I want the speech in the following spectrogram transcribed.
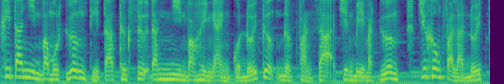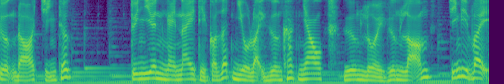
khi ta nhìn vào một gương thì ta thực sự đang nhìn vào hình ảnh của đối tượng được phản xạ trên bề mặt gương chứ không phải là đối tượng đó chính thức. Tuy nhiên, ngày nay thì có rất nhiều loại gương khác nhau, gương lồi, gương lõm. Chính vì vậy,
